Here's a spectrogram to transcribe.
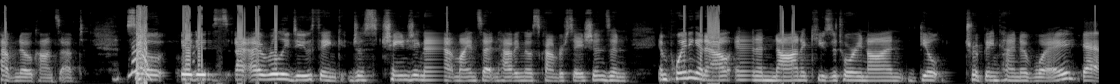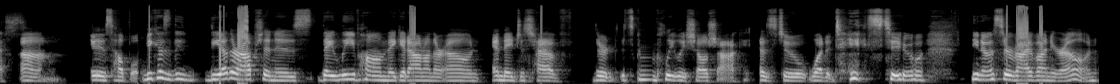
have no concept. No. So it is I really do think just changing that mindset and having those conversations and and pointing it out in a non-accusatory, non-guilt tripping kind of way. Yes. Um, is helpful because the the other option is they leave home, they get out on their own and they just have they're it's completely shell shock as to what it takes to, you know, survive on your own.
